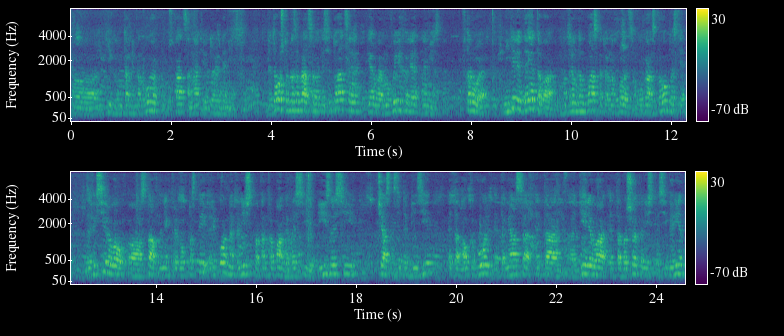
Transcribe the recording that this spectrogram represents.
э, никаких гуманитарных конвоев пропускаться на территорию Донецка. Для того, чтобы разобраться в этой ситуации, первое, мы выехали на место. Второе. Недели до этого батальон Донбасс, который находится в Луганской области, зафиксировал, э, став на некоторые блокпосты, рекордное количество контрабанды в Россию и из России. В частности, это бензин, это алкоголь, это мясо, это э, дерево, это большое количество сигарет.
